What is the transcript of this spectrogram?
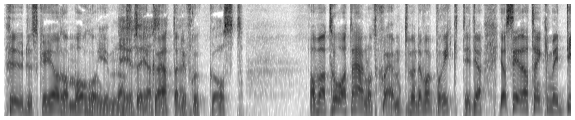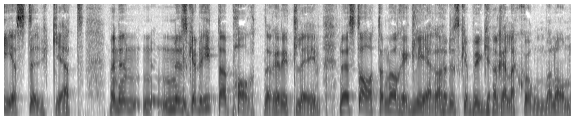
hur du ska göra Ja, just det, morgongymnastik och äta din frukost. Ja, man tror att det här är något skämt, men det var på riktigt. Jag, jag, ser, jag tänker mig det stuket. Men nu, nu ska du hitta en partner i ditt liv. Nu är staten med att reglera hur du ska bygga en relation med någon.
